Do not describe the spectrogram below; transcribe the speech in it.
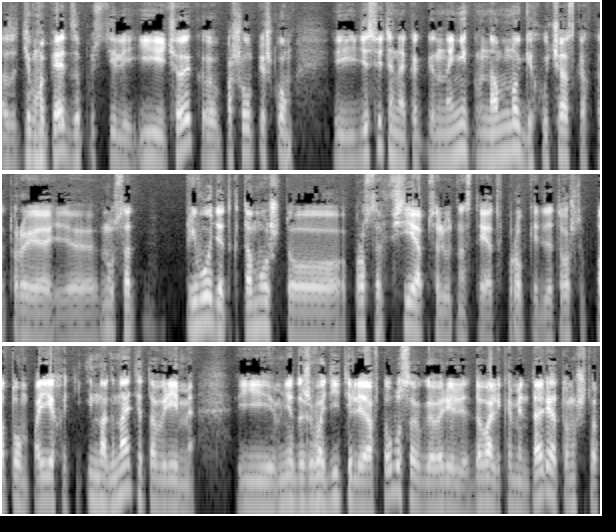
а затем опять запустили, и человек э, пошел пешком. И действительно, как на, на многих участках, которые, э, ну, приводит к тому, что просто все абсолютно стоят в пробке для того, чтобы потом поехать и нагнать это время. И мне даже водители автобусов говорили, давали комментарии о том, что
